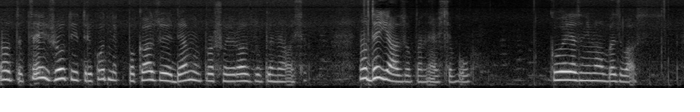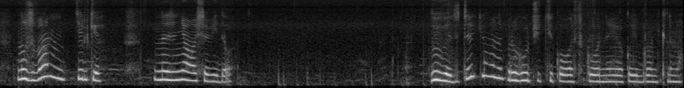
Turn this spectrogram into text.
От цей жовтий трикутник показує, де ми в прошлий раз зупинилися. Ну, де я зупинився був, коли я знімав без вас. Ну, з вами тільки не знялося відео. Ви видите, які в мене пригучі ці колеса, коли ніякої броньки нема.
